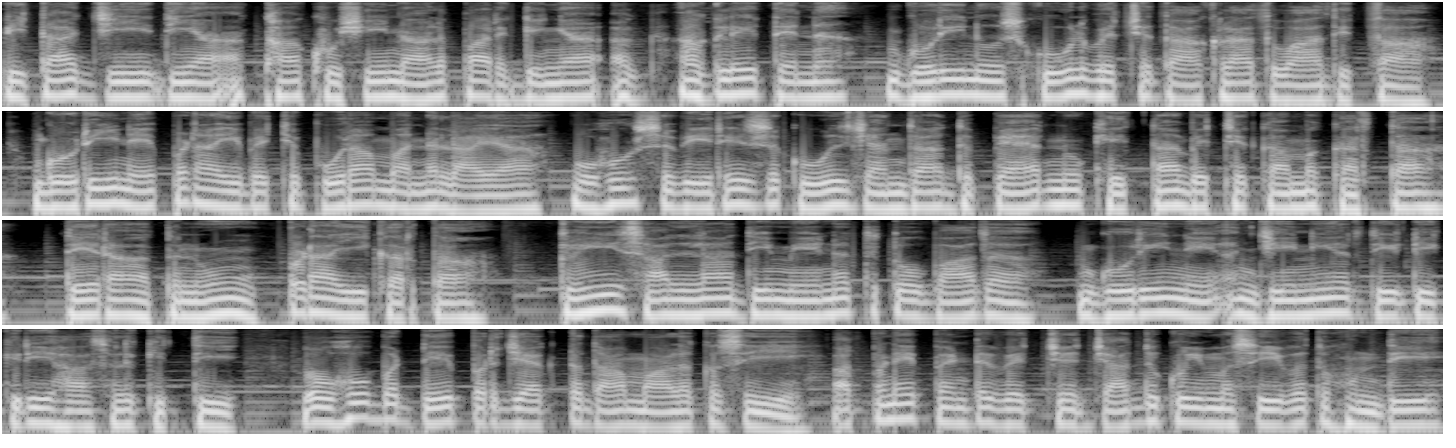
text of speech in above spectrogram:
ਪਿਤਾ ਜੀ ਦੀਆਂ ਅੱਖਾਂ ਖੁਸ਼ੀ ਨਾਲ ਭਰ ਗਈਆਂ। ਅਗ- ਅਗਲੇ ਦਿਨ ਗੁਰੀ ਨੂੰ ਸਕੂਲ ਵਿੱਚ ਦਾਖਲਾ ਦਵਾ ਦਿੱਤਾ। ਗੁਰੀ ਨੇ ਪੜ੍ਹਾਈ ਵਿੱਚ ਪੂਰਾ ਮਨ ਲਾਇਆ। ਉਹ ਸਵੇਰੇ ਸਕੂਲ ਜਾਂਦਾ, ਦੁਪਹਿਰ ਨੂੰ ਖੇਤਾਂ ਵਿੱਚ ਕੰਮ ਕਰਦਾ ਤੇ ਰਾਤ ਨੂੰ ਪੜ੍ਹਾਈ ਕਰਦਾ। ਕਈ ਸਾਲਾਂ ਦੀ ਮਿਹਨਤ ਤੋਂ ਬਾਅਦ ਗੁਰੀ ਨੇ ਇੰਜੀਨੀਅਰ ਦੀ ਡਿਗਰੀ ਹਾਸਲ ਕੀਤੀ। ਉਹ ਵੱਡੇ ਪ੍ਰੋਜੈਕਟ ਦਾ ਮਾਲਕ ਸੀ। ਆਪਣੇ ਪਿੰਡ ਵਿੱਚ ਜਦ ਕੋਈ ਮੁਸੀਬਤ ਹੁੰਦੀ,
